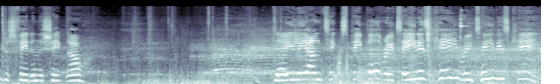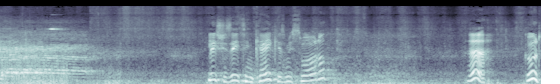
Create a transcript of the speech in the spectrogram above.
Just feeding the sheep now. Daily antics, people. Routine is key. Routine is key. At least she's eating cake, is Miss Swaddle. Ah, good.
